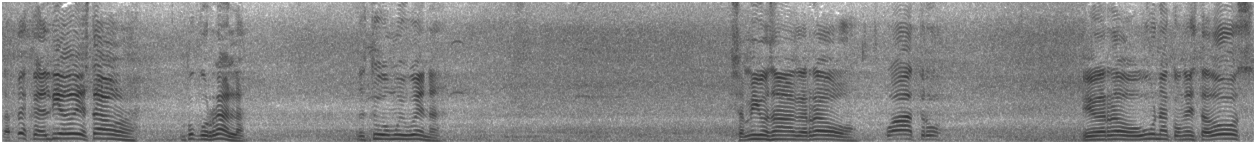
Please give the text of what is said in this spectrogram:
La pesca del día de hoy estaba un poco rala. No estuvo muy buena. Mis amigos han agarrado cuatro. He agarrado una con esta dos.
